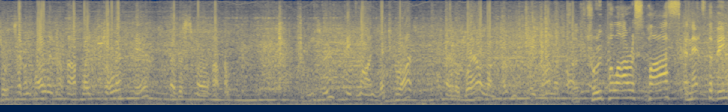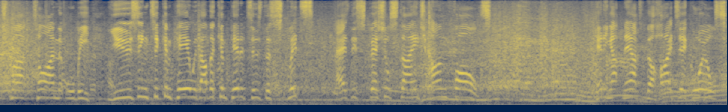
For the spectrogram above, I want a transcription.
Short seven hole, there's a half lane control left here, over small hump. Into, keep nine left, right, over brow, 100, keep nine left, right. So through Polaris Pass, and that's the benchmark time that we'll be using to compare with other competitors, the splits as this special stage unfolds. Heading up now to the Hi-Tech Oils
